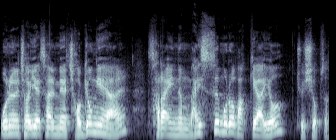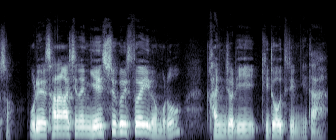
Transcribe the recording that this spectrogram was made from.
오늘 저희의 삶에 적용해야 할 살아있는 말씀으로 받게 하여 주시옵소서. 우리를 사랑하시는 예수 그리스도의 이름으로 간절히 기도드립니다.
